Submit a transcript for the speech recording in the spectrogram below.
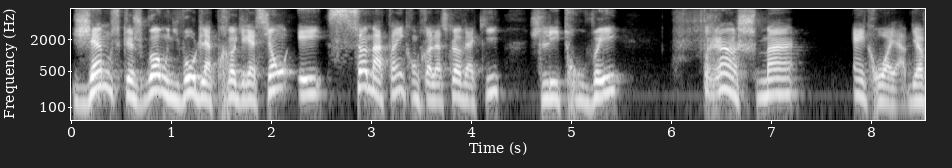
j'aime ce que je vois au niveau de la progression. Et ce matin, contre la Slovaquie, je l'ai trouvé franchement incroyable.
